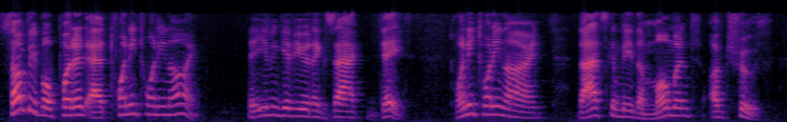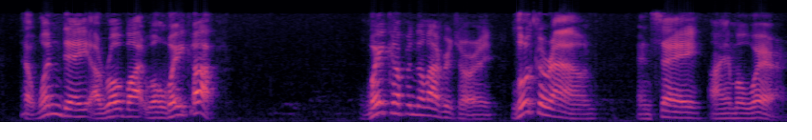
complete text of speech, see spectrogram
Some people put it at 2029. They even give you an exact date. 2029, that's going to be the moment of truth. That one day a robot will wake up, wake up in the laboratory, look around, and say, I am aware.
